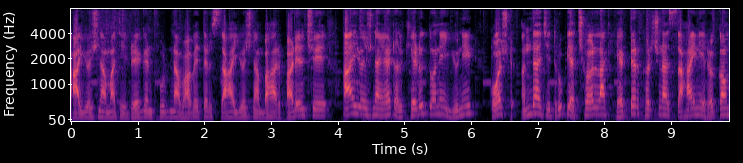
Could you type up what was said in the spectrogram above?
આ યોજનામાંથી ડ્રેગન ફ્રૂટના વાવેતર સહાય યોજના બહાર પાડેલ છે. આ યોજના હેઠળ ખેડૂતોને યુનિટ કોસ્ટ અંદાજિત રૂપિયા છ લાખ હેક્ટર ખર્ચના સહાયની રકમ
